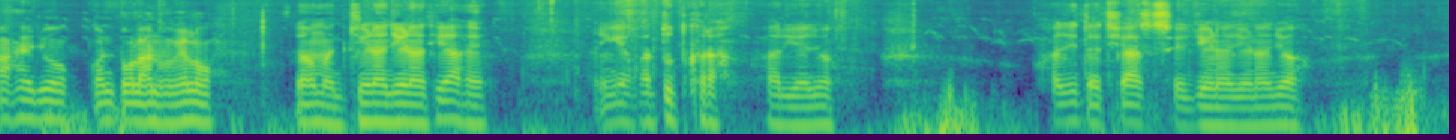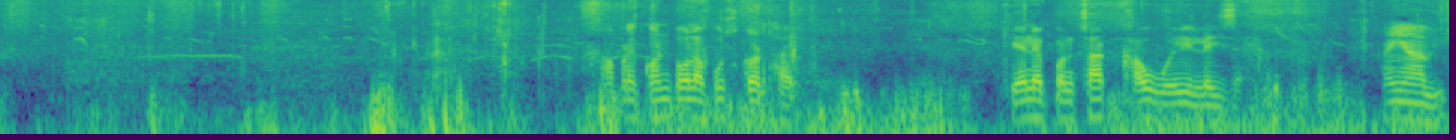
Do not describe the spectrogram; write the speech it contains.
આ હે જો કંટોલાનો વેલો. તો આમાં ઝીણા ઝીણા થયા છે અહીંયા હતું જ ખરા. હારીયા જો. હજી તો થયા છે ઝીણા ઝીણા જો. આપણે કંટોલા પુષ્કળ થાય. જેને પણ શાક ખાવું હોય એ લઈ જાય. અહીંયા આવી.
